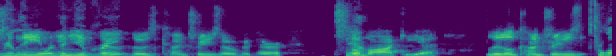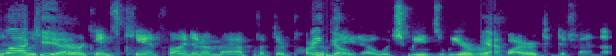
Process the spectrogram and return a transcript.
really more than Ukraine? those countries over there, Slovakia. Yeah little countries Slovakia. Americans can't find on a map, but they're part Bingo. of NATO, which means we are required yeah. to defend them.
